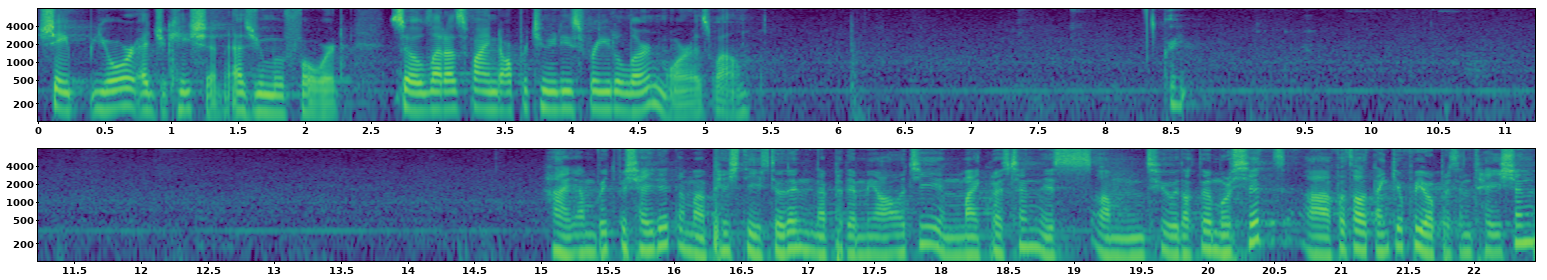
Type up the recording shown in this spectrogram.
shape your education as you move forward. So let us find opportunities for you to learn more as well. Hi, I'm Vit Vishadit. I'm a PhD student in epidemiology, and my question is um, to Dr. Murshid. Uh, first of all, thank you for your presentation.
